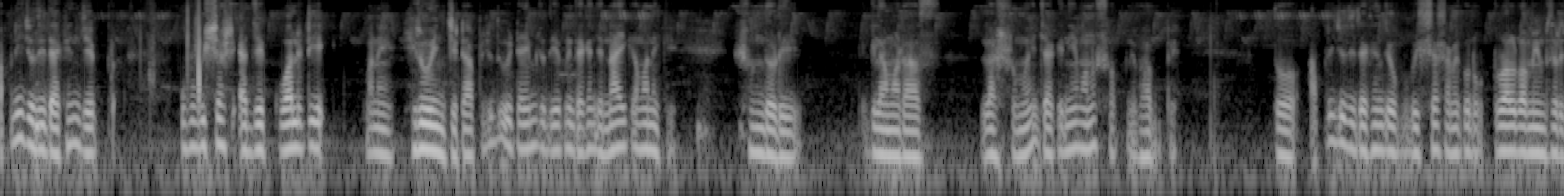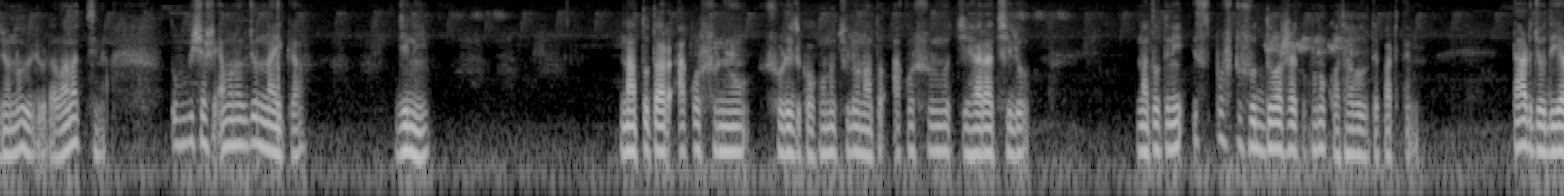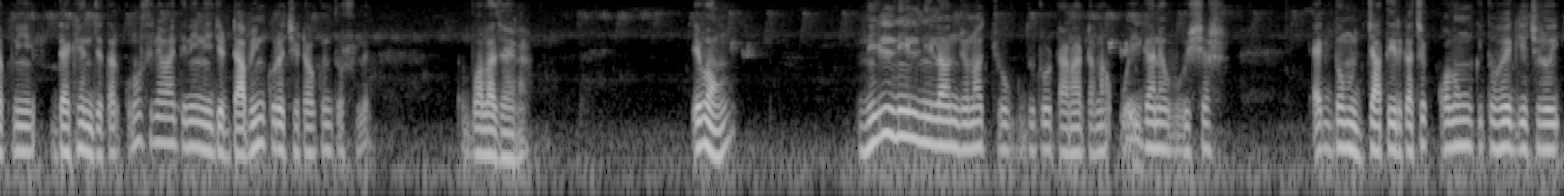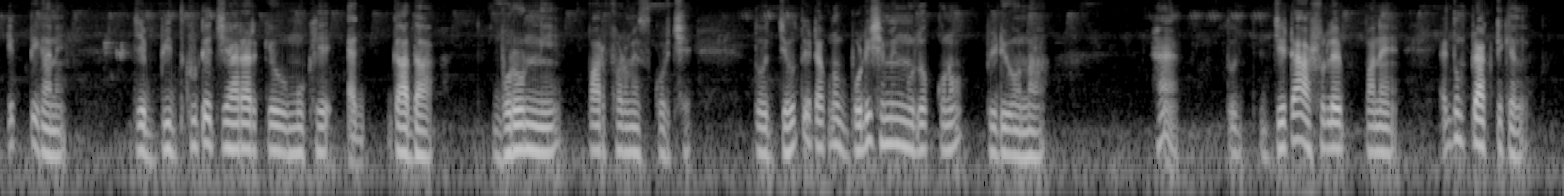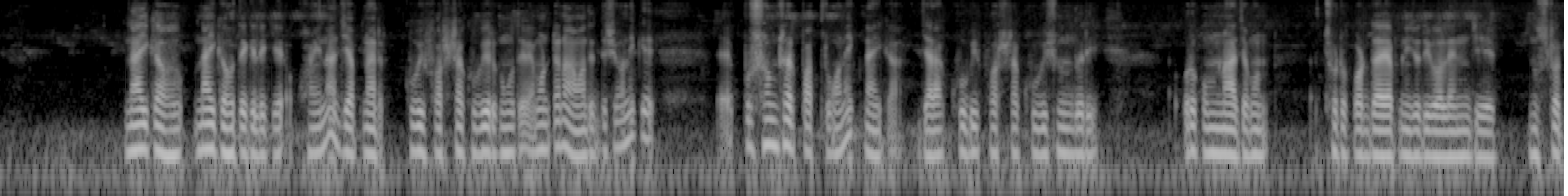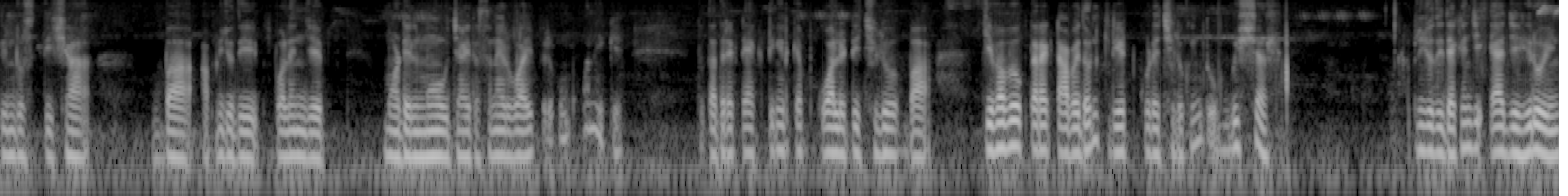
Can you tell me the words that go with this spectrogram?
আপনি যদি দেখেন যে উপবিশ্বাস অ্যাজ এ কোয়ালিটি মানে হিরোইন যেটা, আপনি যদি ওই টাইম যদি আপনি দেখেন যে নায়িকা মানে কি? সুন্দরী গ্ল্যামারাস লাস্যময়ী, যাকে নিয়ে মানুষ স্বপ্নে ভাববে। তো আপনি যদি দেখেন যে উপবিশ্বাস, আমি কোনো ট্রোয়াল বা মিমসের জন্য ভিডিওটা বানাচ্ছি না। তো উপবিশ্বাস এমন একজন নায়িকা যিনি না তো তার আকর্ষণীয় শরীর কখনো ছিল, না তো আকর্ষণীয় চেহারা ছিল, না তো তিনি স্পষ্ট শুদ্ধ ভাষায় কখনো কথা বলতে পারতেন। তার যদি আপনি দেখেন যে তার কোনো সিনেমায় তিনি নিজে ডাবিং করেছে, এটাও কিন্তু আসলে বলা যায় না। এবং নীল নীল নীলাঞ্জনা চোখ দুটো টানা টানা ওই গানে উপবিশ্বাস একদম জাতির কাছে কলঙ্কিত হয়ে গিয়েছিল ওই একটি গানে, যে বিদঘুটে চেহারার কেউ মুখে এক গাদা বোরন নিয়ে পারফরমেন্স করছে। তো যেহেতু এটা কোনো বডি শেমিংমূলক কোনো ভিডিও না হ্যাঁ? তো যেটা আসলে মানে একদম প্র্যাকটিক্যাল নায়িকা নায়িকা হতে গেলে কি হয় না যে আপনার খুবই ফর্সা, খুবই এরকম হতে এমনটা না, আমাদের দেশে অনেকে প্রশংসার পাত্র অনেক নায়িকা, যারা খুবই ফর্সা, খুবই সুন্দরী ওরকম না, যেমন ছোট পর্দায় আপনি যদি বলেন যে নুসরাত ইমরোজ তিশা বা আপনি যদি বলেন যে মডেল মৌ, জাহিদ হাসানের ওয়াইফ এরকম অনেকে। তো তাদের একটা অ্যাক্টিংয়ের ক্যাপ কোয়ালিটি ছিল বা যেভাবে হোক তারা একটা আবেদন ক্রিয়েট করেছিল। কিন্তু বিশ্বাস আপনি যদি দেখেন যে অ্যাজ এ হিরোইন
